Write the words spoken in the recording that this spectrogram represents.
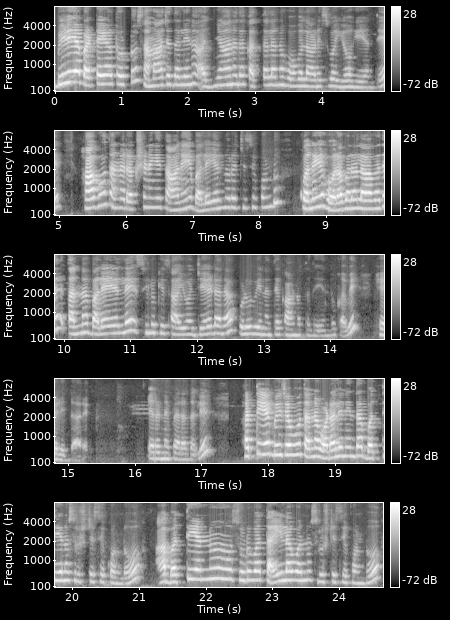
ಬಿಳಿಯ ಬಟ್ಟೆಯ ತೊಟ್ಟು ಸಮಾಜದಲ್ಲಿನ ಅಜ್ಞಾನದ ಕತ್ತಲನ್ನು ಹೋಗಲಾಡಿಸುವ ಯೋಗಿಯಂತೆ ಹಾಗೂ ತನ್ನ ರಕ್ಷಣೆಗೆ ತಾನೇ ಬಲೆಯನ್ನು ರಚಿಸಿಕೊಂಡು ಕೊನೆಗೆ ಹೊರಬರಲಾಗದೆ ತನ್ನ ಬಲೆಯಲ್ಲೇ ಸಿಲುಕಿ ಸಾಯುವ ಜೇಡರ ಹುಳುವಿನಂತೆ ಕಾಣುತ್ತದೆ ಎಂದು ಕವಿ ಹೇಳಿದ್ದಾರೆ. ಎರಡನೇ ಪ್ಯಾರದಲ್ಲಿ ಹತ್ತಿಯ ಬೀಜವು ತನ್ನ ಒಡಲಿನಿಂದ ಬತ್ತಿಯನ್ನು ಸೃಷ್ಟಿಸಿಕೊಂಡು, ಆ ಬತ್ತಿಯನ್ನು ಸುಡುವ ತೈಲವನ್ನು ಸೃಷ್ಟಿಸಿಕೊಂಡು,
